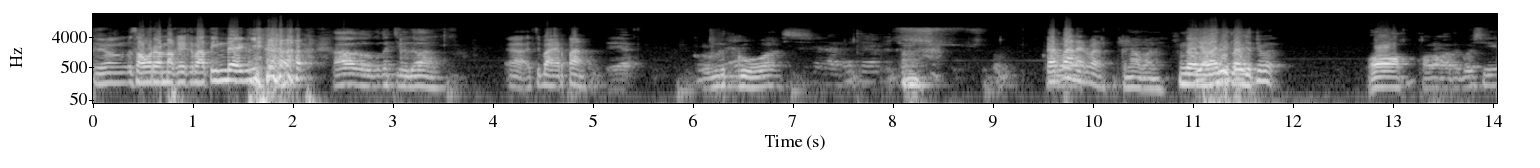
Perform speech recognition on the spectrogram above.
yang sahurnya pakai keratindeng. Kalau gua kecil doang. ya, coba Erpan. Iya. Kalau menurut gue Erpan, Erpan. Kenapa nih? Enggak, enggak, lanjut lanjut. coba. Oh, kalau kata gue sih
